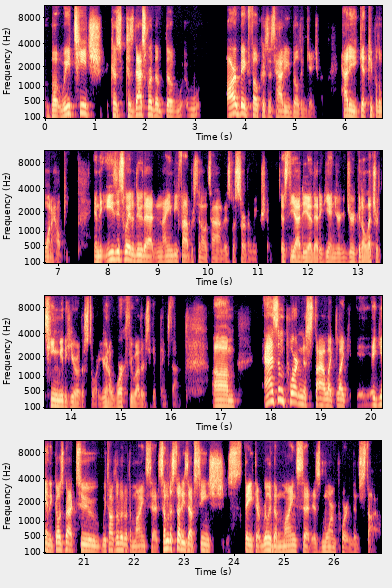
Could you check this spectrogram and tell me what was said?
but we teach because because that's where the the our big focus is how do you build engagement? How do you get people to want to help you? And the easiest way to do that 95% of the time is with servant leadership. It's the idea that again, you're you're going to let your team be the hero of the story. You're going to work through others to get things done. Um, as important as style, like like again, it goes back to we talked a little bit about the mindset. Some of the studies I've seen state that really the mindset is more important than style.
